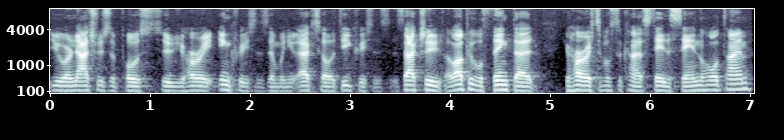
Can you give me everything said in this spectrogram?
you are naturally supposed to, your heart rate increases, and when you exhale, it decreases. It's actually, a lot of people think that your heart rate is supposed to kind of stay the same the whole time,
